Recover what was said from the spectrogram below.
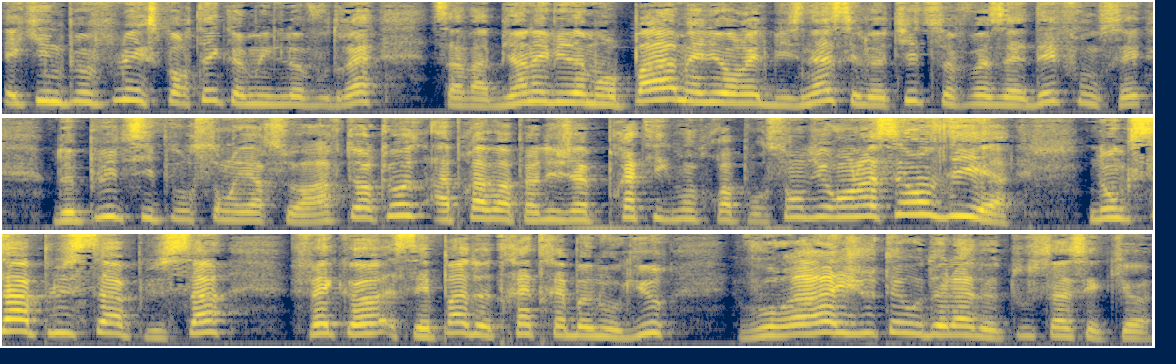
et qui ne peut plus exporter comme il le voudrait. Ça va bien évidemment pas améliorer le business et le titre se faisait défoncer de plus 6% hier soir after close, après avoir perdu déjà pratiquement 3% durant la séance d'hier. Donc ça, plus ça, plus ça, fait que c'est pas de très très bon augure. Vous rajoutez au-delà de tout ça, c'est que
